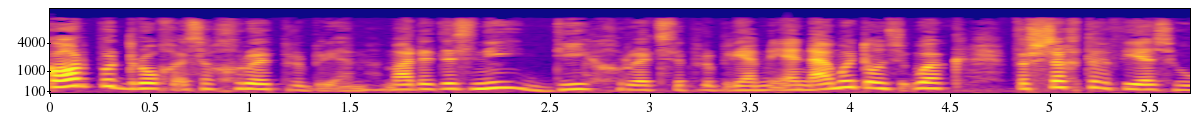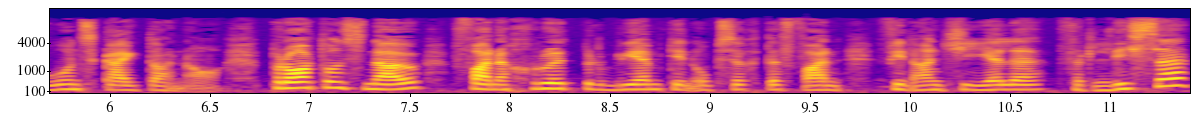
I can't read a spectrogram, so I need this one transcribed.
Kaartbedrog is 'n groot probleem, maar dit is nie die grootste probleem nie. En nou moet ons ook versigtig wees hoe ons kyk daarna. Praat ons nou van 'n groot probleem ten opsigte van finansiële verliese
